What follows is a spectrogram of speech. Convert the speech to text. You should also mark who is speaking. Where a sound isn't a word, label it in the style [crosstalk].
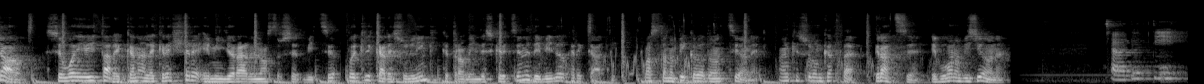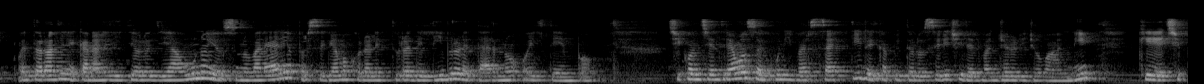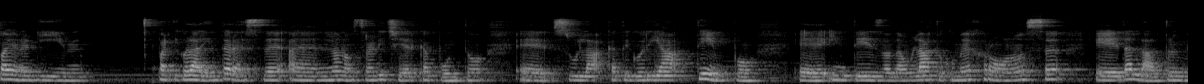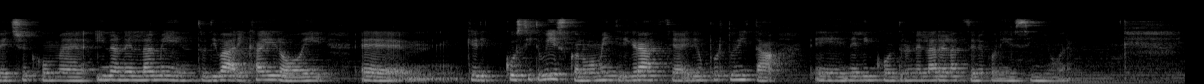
Speaker 1: Ciao, se vuoi aiutare il canale a crescere e migliorare il nostro servizio, puoi cliccare sul link che trovi in descrizione dei video caricati. Basta una piccola donazione, anche solo un caffè. Grazie e buona visione!
Speaker 2: Ciao a tutti, bentornati nel canale di Teologia 1, io sono Valeria, proseguiamo con la lettura del libro L'Eterno o il Tempo. Ci concentriamo su alcuni versetti del capitolo 16 del Vangelo di Giovanni che ci paiono di particolare interesse eh, nella nostra ricerca appunto eh, sulla categoria tempo, eh, intesa da un lato come chronos e dall'altro invece come inanellamento di vari kairoi ehm, che costituiscono momenti di grazia e di opportunità eh, nell'incontro e nella relazione con il Signore.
